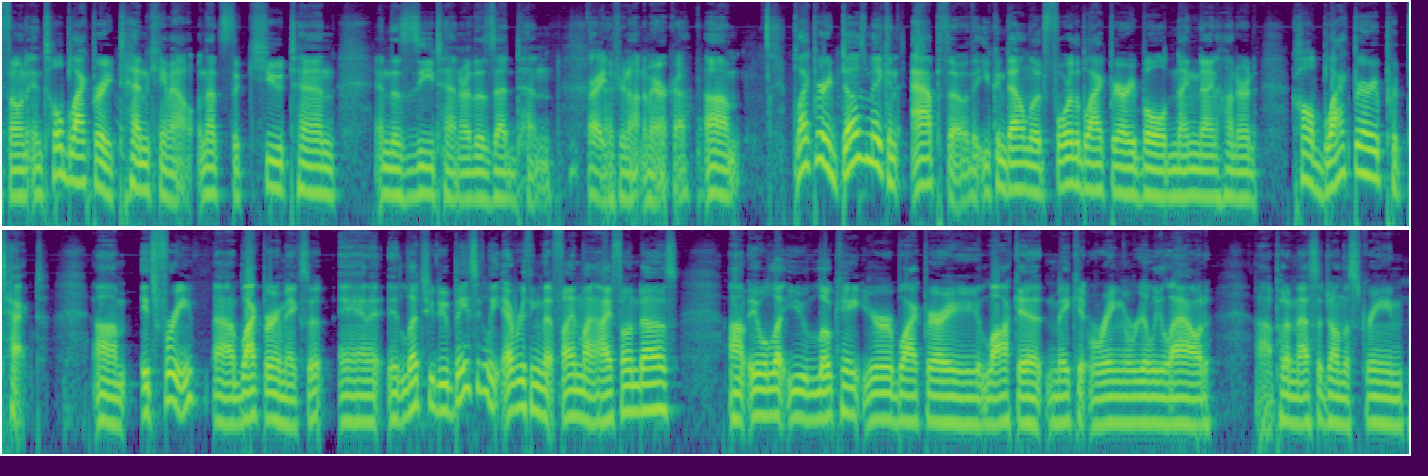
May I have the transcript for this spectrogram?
iPhone until BlackBerry 10 came out, and that's the Q10 and the Z10 or the Z10, Right. If you're not in America. Um, BlackBerry does make an app though that you can download for the BlackBerry Bold 9900 called BlackBerry Protect. Um, it's free. Uh, BlackBerry makes it, and it, it lets you do basically everything that Find My iPhone does. Um, it will let you locate your BlackBerry, lock it, make it ring really loud, uh, put a message on the screen,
